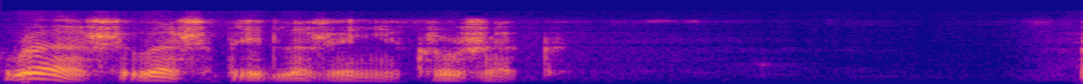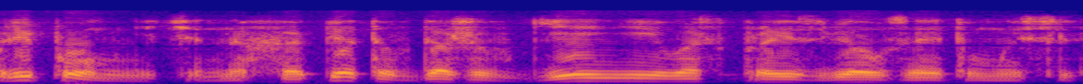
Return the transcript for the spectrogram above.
Ваше, ваше предложение, кружак. Припомните, Нахапетов даже в гении вас произвел за эту мысль.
